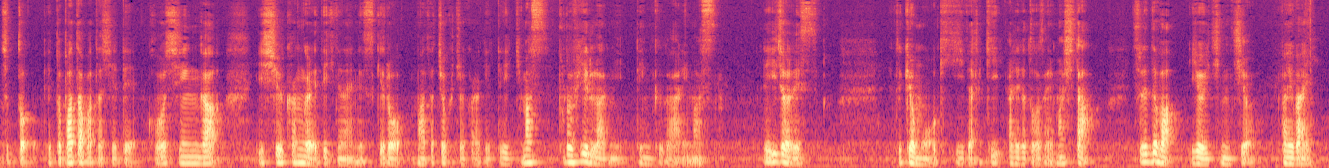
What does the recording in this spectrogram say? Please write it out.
ちょっと、えっと、バタバタしてて、更新が1週間ぐらいできてないんですけど、またちょくちょく上げていきます。プロフィール欄にリンクがあります。で以上です、えっと。今日もお聴きいただきありがとうございました。それでは、良い一日を。バイバイ。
